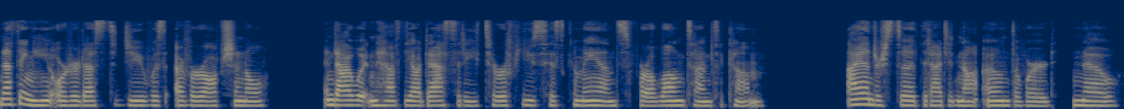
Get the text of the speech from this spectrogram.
Nothing he ordered us to do was ever optional, and I wouldn't have the audacity to refuse his commands for a long time to come. I understood that I did not own the word no.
